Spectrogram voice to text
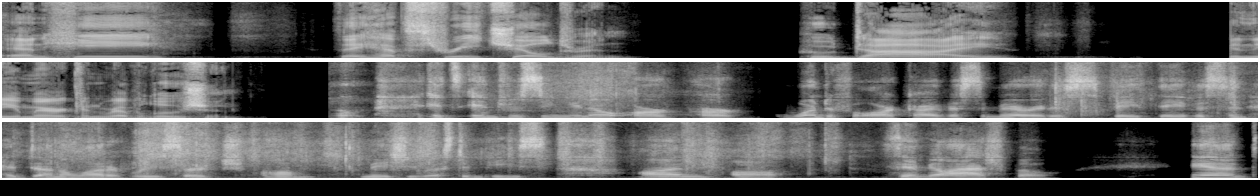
and he they have three children who die in the American Revolution. It's interesting, you know, our, our wonderful archivist emeritus, Faith Davison, had done a lot of research, um, may she rest in peace, on uh, Samuel Ashpo. And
